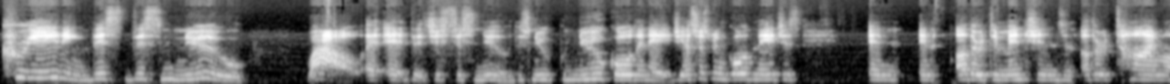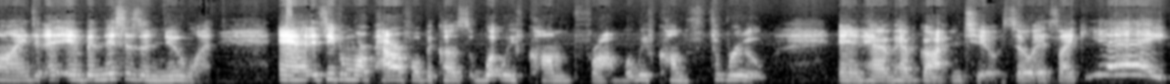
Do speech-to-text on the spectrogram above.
creating this this new. Wow, it, it's just just new. This new new golden age. Yes, there's been golden ages in in other dimensions and other timelines, and, and but this is a new one and it's even more powerful because what we've come from what we've come through and have have gotten to. So it's like, yay!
